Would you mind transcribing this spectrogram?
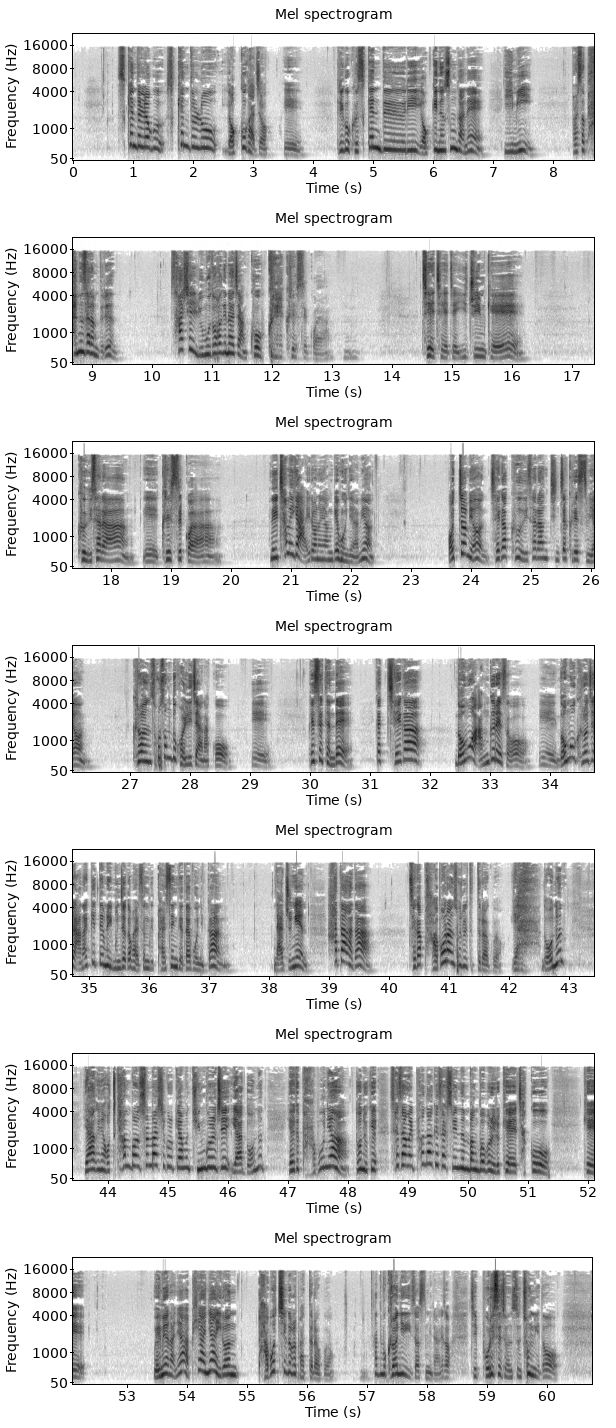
스캔들려고 스캔들로 엮고 가죠. 예. 그리고 그 스캔들이 엮이는 순간에 이미 벌써 많은 사람들은 사실 유무도 확인하지 않고 그래 그랬을 거야. 제 제 제 이주임 걔 그 의사랑 예 그랬을 거야. 근데 참 이게 아이러니한 게 뭐냐면 어쩌면 제가 그 의사랑 진짜 그랬으면 그런 소송도 걸리지 않았고 예 그랬을 텐데 그러니까 제가 너무 안 그래서 예 너무 그러질 않았기 때문에 이 문제가 발생 발생되다 보니까 나중엔 하다 하다 제가 바보란 소리를 듣더라고요. 야 너는 야 그냥 어떻게 한번 술 마시고 그렇게 하면 뒹굴지 야 너는 야, 이게 바보냐? 넌 이렇게 세상을 편하게 살 수 있는 방법을 이렇게 자꾸 이렇게 외면하냐? 피하냐? 이런 바보 취급을 받더라고요. 하여튼 뭐 그런 일이 있었습니다. 그래서 지금 보리스 존슨 총리도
